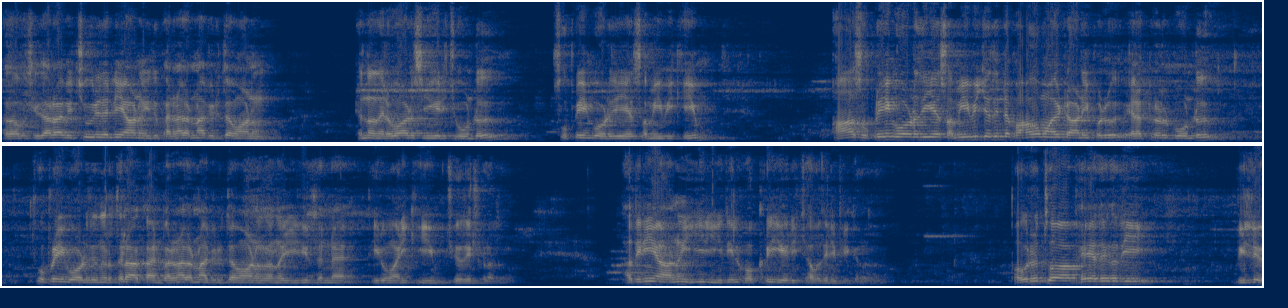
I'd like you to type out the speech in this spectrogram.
അതായത് സീതാറാം യെച്ചൂരി തന്നെയാണ് ഇത് ഭരണഘടനാ വിരുദ്ധമാണ് എന്ന നിലപാട് സ്വീകരിച്ചുകൊണ്ട് സുപ്രീം കോടതിയെ സമീപിക്കുകയും ആ സുപ്രീം കോടതിയെ സമീപിച്ചതിന്റെ ഭാഗമായിട്ടാണ് ഇപ്പോൾ ഇലക്ട്രൽ ബോണ്ട് സുപ്രീം കോടതി നിർത്തലാക്കാൻ ഭരണഘടനാ വിരുദ്ധമാണ് എന്ന രീതിയിൽ തന്നെ തീരുമാനിക്കുകയും ചെയ്തിട്ടുള്ളത്. അതിനെയാണ് ഈ രീതിയിൽ വക്രീകരിച്ച് അവതരിപ്പിക്കുന്നത്. പൗരത്വ ഭേദഗതി ബില്ല്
